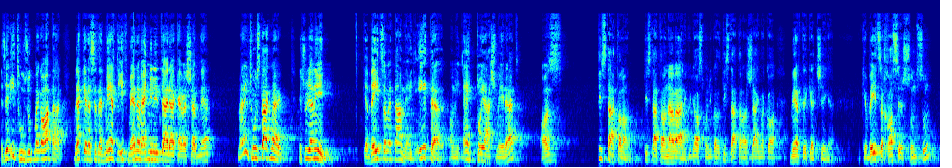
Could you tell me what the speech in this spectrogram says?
Ezért itt húzzuk meg a határt. Megkérdezheted, miért itt, miért nem egy milliliterrel kevesebbnél? Mert így húzták meg. És ugyanígy, Kedeicametámi, egy étel, ami egy tojás méret, az tisztátalan. Tisztátalanná válik. Ugye azt mondjuk, az a tisztátalanságnak a mértékegysége. Kedeica haszér szumszum,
